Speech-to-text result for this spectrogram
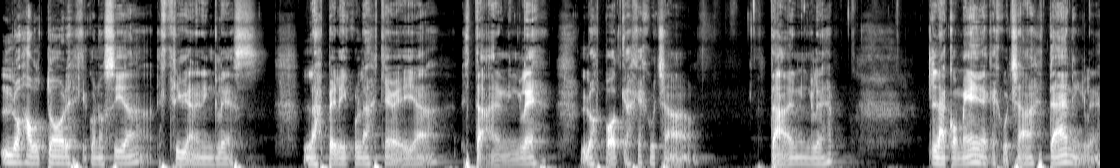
los autores que conocía escribían en inglés. Las películas que veía estaban en inglés. Los podcasts que escuchaba estaban en inglés la comedia que escuchaba está en inglés,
